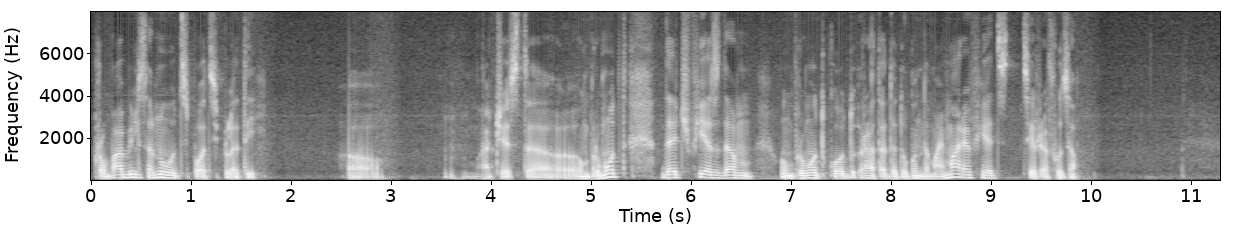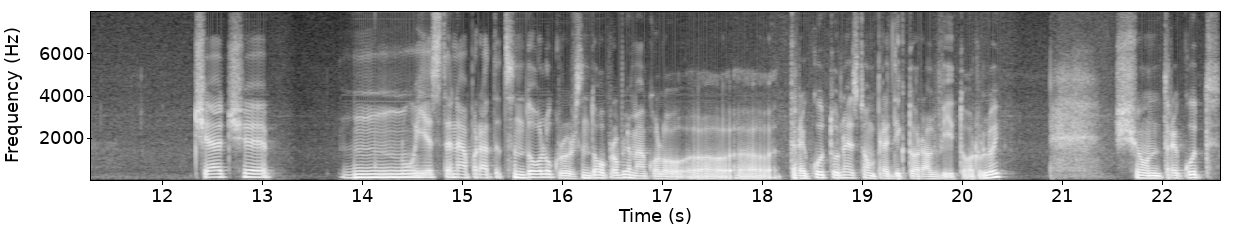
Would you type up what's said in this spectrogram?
probabil să nu îți poți plăti acest împrumut, deci fie îți dăm împrumut cu o rată de dobândă mai mare, fie ți-l refuzăm. Ceea ce nu este neapărat, sunt două lucruri, sunt două probleme acolo. Uh, uh, trecutul nu este un predictor al viitorului și un trecut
